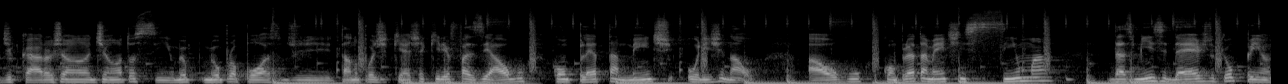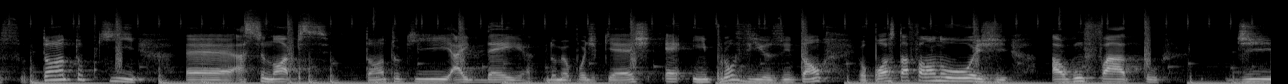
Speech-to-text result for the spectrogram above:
de cara eu já adianto assim, o meu, meu propósito de estar tá no podcast é querer fazer algo completamente original, algo completamente em cima das minhas ideias do que eu penso, tanto que é, a sinopse, tanto que a ideia do meu podcast é improviso. Então, eu posso estar falando hoje algum fato de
